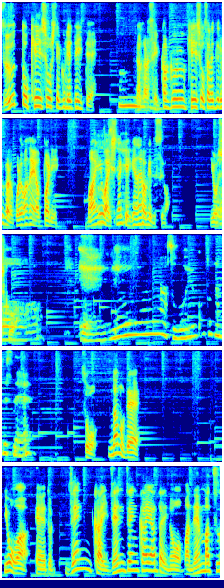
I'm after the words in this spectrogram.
ずっと継承してくれていて、だからせっかく継承されてるから、これはね、やっぱり前祝いしなきゃいけないわけですよ。よしくは。へえー、そういうことなんですね。そう。なので、要は、えっ、ー、と、前回、前々回あたりの、まあ、年末、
